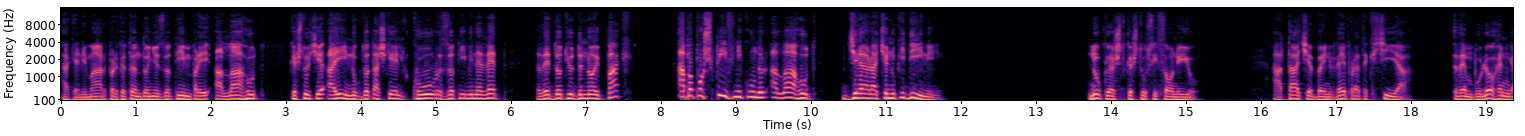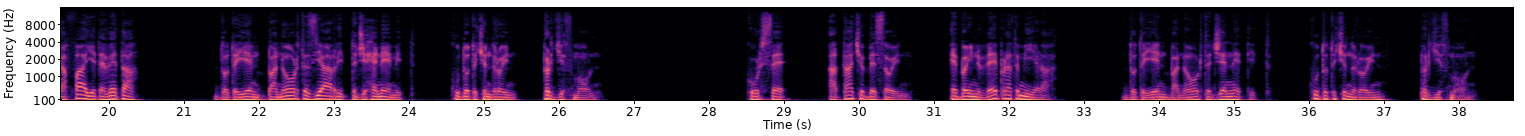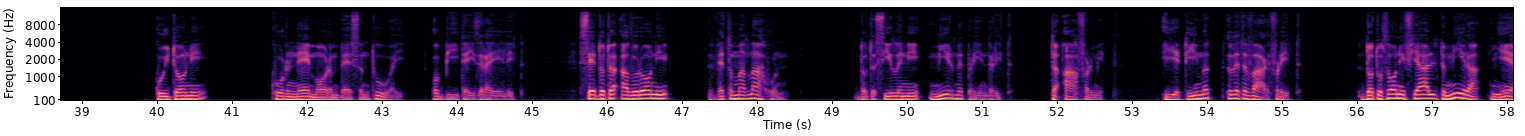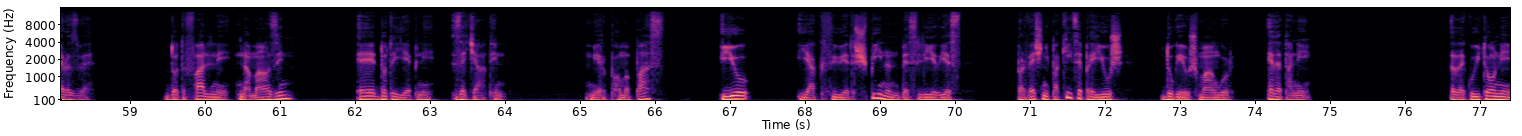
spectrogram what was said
a keni marrë për këtë ndonjë zotim prej Allahut, kështu që ai nuk do ta shkelë kurrë zotimin e vet dhe do t'ju dënojë pak, apo po shpifni kundër Allahut gjëra që nuk i dini? Nuk është kështu si thoni ju. Ata që bëjnë vepra të këqija dhe mbulohen nga fajet e veta, do të jenë banorë të zjarrit të xhehenemit, ku do të qëndrojnë përgjithmonë. Kurse ata që besojnë e bëjnë vepra të mira, do të jenë banorë të xhenetit, ku do të qëndrojnë përgjithmonë. Kujtoni kur ne morëm besën tuaj, o bijtë e Izraelit, se do të adhuroni vetëm Allahun, do të silleni mirë me prindërit, të afërmit, jetimët dhe të varfrit, do t'u thoni fjalë të mira njerëzve, do të falni namazin e do të jepni zeqatin. Mirëpo më pas, ju ia kthyet shpinën besëlidhjes përveç një pakice prej jush duke iu shmangur edhe tani. dhe kujtoni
